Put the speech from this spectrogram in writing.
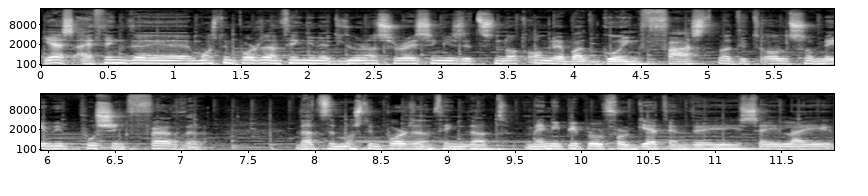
yes, I think the most important thing in endurance racing is it's not only about going fast, but it's also maybe pushing further. That's the most important thing that many people forget and they say, like,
